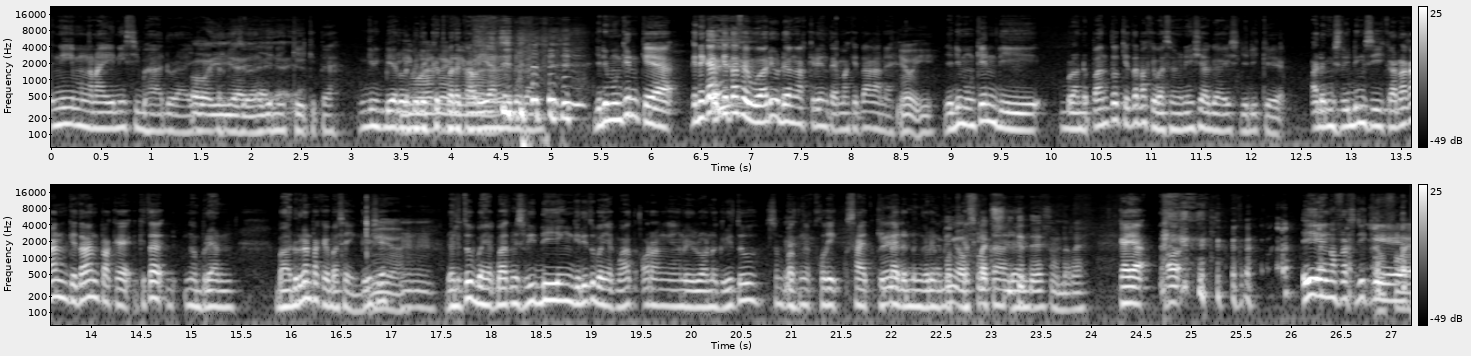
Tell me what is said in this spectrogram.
ini mengenai ini si Bahadur aja. Oh, iya, iya, aja iya, iya. kita. Mungkin biar lebih Gimana, deket pada gimana? kalian gitu kan. Jadi mungkin kayak ini kan kita Februari udah ngakhirin tema kita kan ya. Yoi. Jadi mungkin di bulan depan tuh kita pakai bahasa Indonesia guys. Jadi kayak ada misleading sih karena kan kita kan pakai kita ngebrand Bahadur kan pakai bahasa Inggris ya. Iya. Dan itu banyak banget misleading. Jadi tuh banyak banget orang yang dari luar negeri tuh sempat ngeklik site kita dan dengerin ini podcast kita dan ya sebenarnya. Kayak oh, iya ngeflex dikit.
